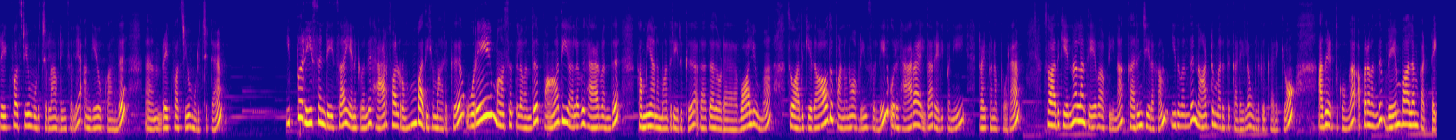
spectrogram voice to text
பிரேக்ஃபாஸ்ட்டையும் முடிச்சிடலாம் அப்படின்னு சொல்லி அங்கேயே உட்காந்து பிரேக்ஃபாஸ்ட்டையும் முடிச்சிட்டேன். இப்போ ரீசெண்ட் டேஸாக எனக்கு வந்து ஹேர் ஃபால் ரொம்ப அதிகமாக இருக்குது ஒரே மாதத்தில் வந்து பாதி அளவு ஹேர் வந்து கம்மியான மாதிரி இருக்குது அதாவது அதோட வால்யூமை ஸோ அதுக்கு ஏதாவது பண்ணணும் அப்படின்னு சொல்லி ஒரு ஹேர் ஆயில் தான் ரெடி பண்ணி ட்ரை பண்ண போகிறேன் ஸோ அதுக்கு என்னெல்லாம் தேவை அப்படின்னா கருஞ்சீரகம். இது வந்து நாட்டு மருந்து கடையில் உங்களுக்கு கிடைக்கும். அது எடுத்துக்கோங்க. அப்புறம் வந்து வேம்பாலம் பட்டை.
